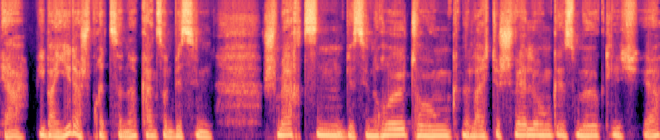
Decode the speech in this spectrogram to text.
ja, wie bei jeder Spritze, ne, kann so ein bisschen Schmerzen, ein bisschen Rötung, eine leichte Schwellung ist möglich. Ja,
